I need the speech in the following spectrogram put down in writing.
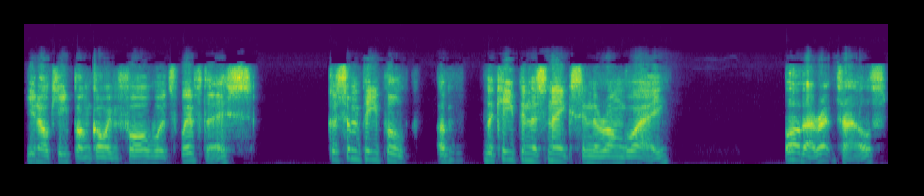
you know, keep on going forwards with this. Because some people, um, they're keeping the snakes in the wrong way, or they're reptiles,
